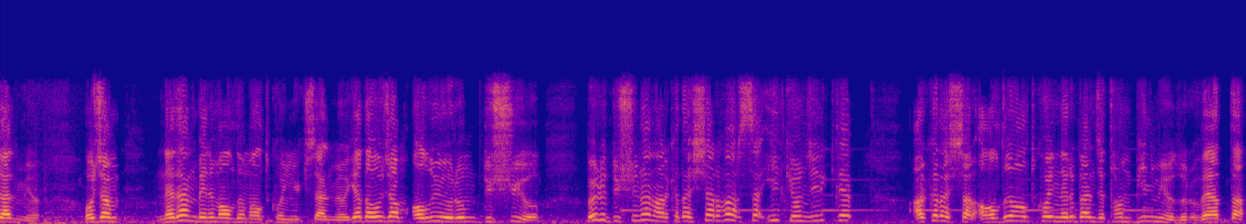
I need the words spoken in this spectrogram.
yükselmiyor? Hocam neden benim aldığım altcoin yükselmiyor? Ya da hocam alıyorum düşüyor. Böyle düşünen arkadaşlar varsa ilk öncelikle arkadaşlar aldığı altcoin'leri bence tam bilmiyordur. Veyahut da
